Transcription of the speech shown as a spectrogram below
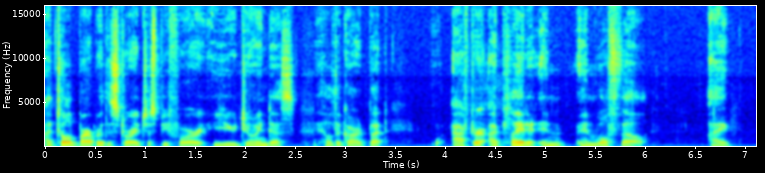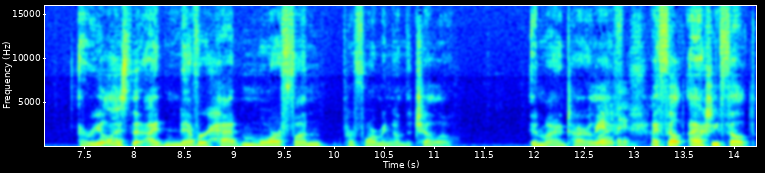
I told Barbara the story just before you joined us, Hildegard, but after I played it in, in Wolfville, I I realized that I'd never had more fun performing on the cello in my entire Really? life. I felt I actually felt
